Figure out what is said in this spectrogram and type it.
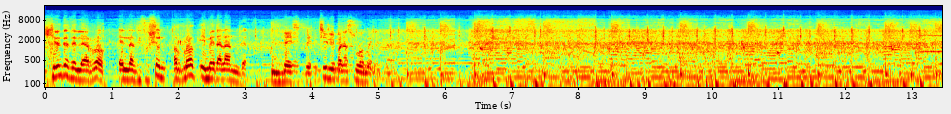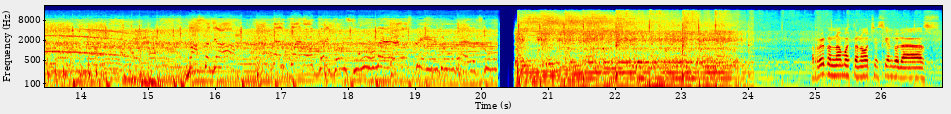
Jinetes del Rock en la difusión rock y metalander desde Chile para Sudamérica. Más allá del fuego que consume el espíritu del oscuro. Retornamos esta noche siendo las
